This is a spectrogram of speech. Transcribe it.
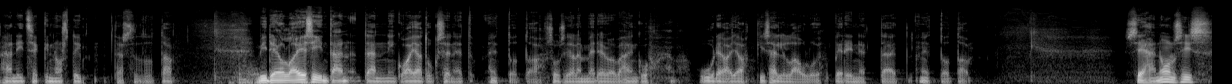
hän itsekin nosti tässä tota, videolla esiin tämän, tämän niin kuin ajatuksen, että, että tota, sosiaalinen media on vähän kuin uuden ajan kisälilaulu perinnettä. Että, että tota, sehän on siis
